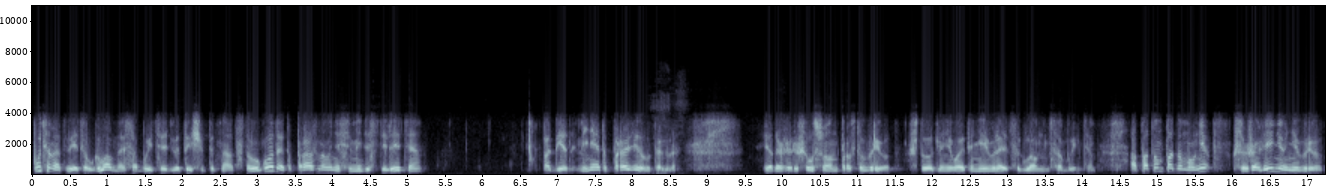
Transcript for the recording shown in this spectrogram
Путин ответил, главное событие 2015 года – это празднование 70-летия Победы. Меня это поразило тогда. Я даже решил, что он просто врет, что для него это не является главным событием. А потом подумал, нет, к сожалению, не врет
